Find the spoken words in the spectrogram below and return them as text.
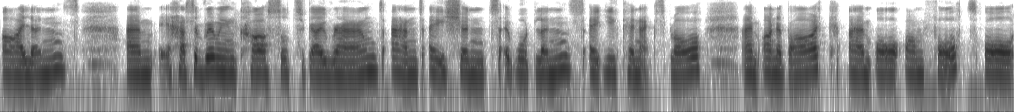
islands um, it has a ruined castle to go round and ancient woodlands uh, you can explore um, on a bike um, or on foot or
